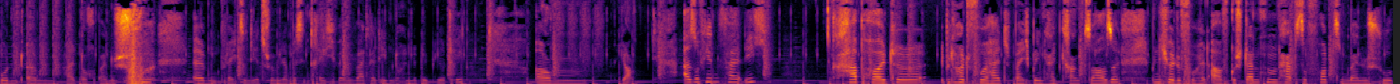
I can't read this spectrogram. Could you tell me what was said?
Und ähm, halt noch meine Schuhe. Ähm, vielleicht sind die jetzt schon wieder ein bisschen dreckig, weil wir waren halt eben noch in der Bibliothek. Ähm, ja. Also auf jeden Fall, ich habe heute, bin heute früh halt, weil ich bin halt krank zu Hause, bin ich heute früh halt aufgestanden und habe sofort in meine Schuhe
